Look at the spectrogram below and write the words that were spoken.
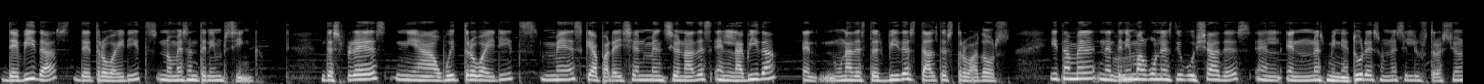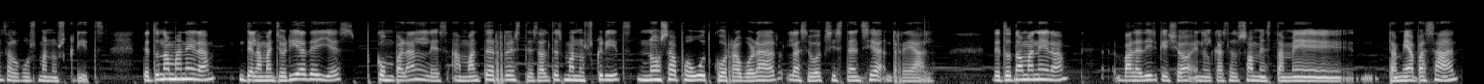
De vides, de trobairits, només en tenim cinc. Després n'hi ha vuit trobairits més que apareixen mencionades en la vida en una d'aquestes vides d'altres trobadors. I també ne tenim mm. algunes dibuixades en, en unes miniatures, unes il·lustracions d'alguns manuscrits. De tota manera, de la majoria d'elles, comparant-les amb altres restes d'altres manuscrits, no s'ha pogut corroborar la seva existència real. De tota manera, val a dir que això, en el cas dels homes, també, també ha passat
